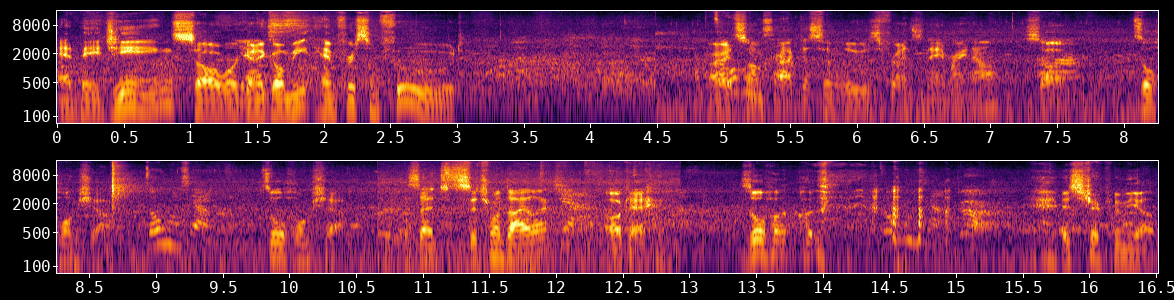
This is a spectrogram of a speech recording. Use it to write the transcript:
and Beijing. So we're yes. going to go meet him for some food. All right, so I'm practicing Lou's friend's name right now. So, uh, Zhou Hongxia. Zhou Hongxia. Zhou Hongxia. Is that Sichuan dialect? Yeah. Okay. Zhou Hong. it's tripping me up.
